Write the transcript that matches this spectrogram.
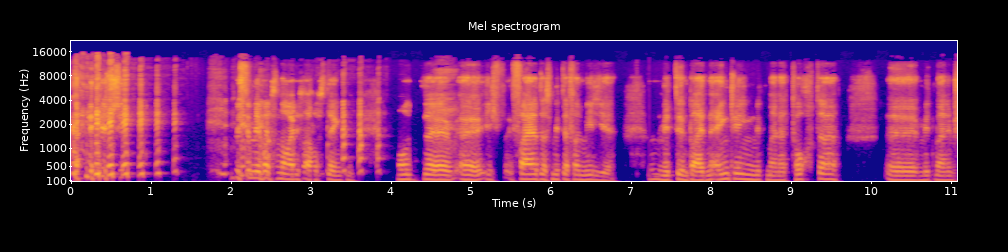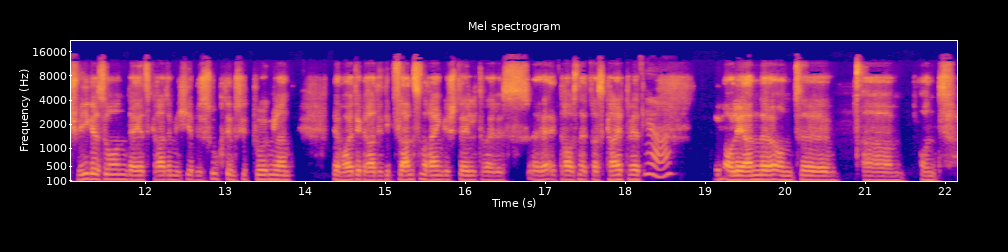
meine Geschichte. Ich müsste mir was Neues ausdenken. Und äh, äh, ich feiere das mit der Familie, mit den beiden Enkeln, mit meiner Tochter äh, mit meinem Schwiegersohn, der jetzt gerade mich hier besucht im Südburgenland. Wir haben heute gerade die Pflanzen reingestellt, weil es äh, draußen etwas kalt wird. Ja. In Oleander und, äh, ähm, und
